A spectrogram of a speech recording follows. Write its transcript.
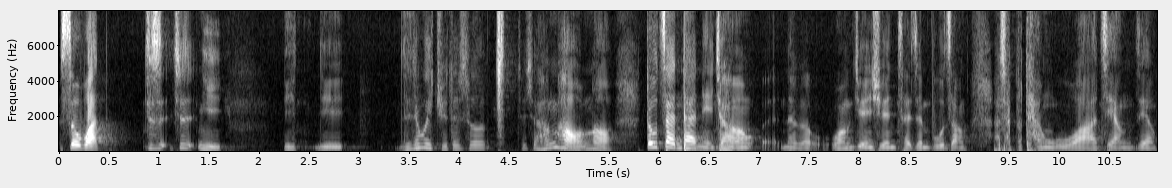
So what？就是就是你，你你，人家会觉得说，就是很好很好，都赞叹你，就像那个王建轩财政部长，他才不贪污啊，这样这样。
